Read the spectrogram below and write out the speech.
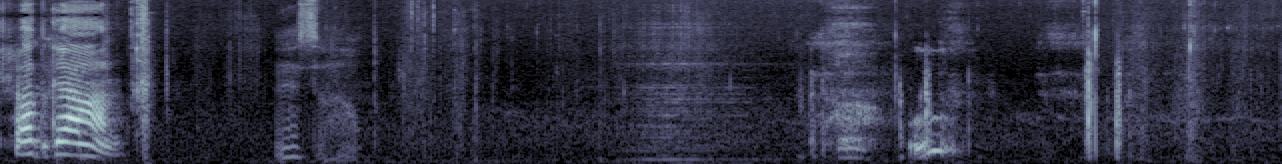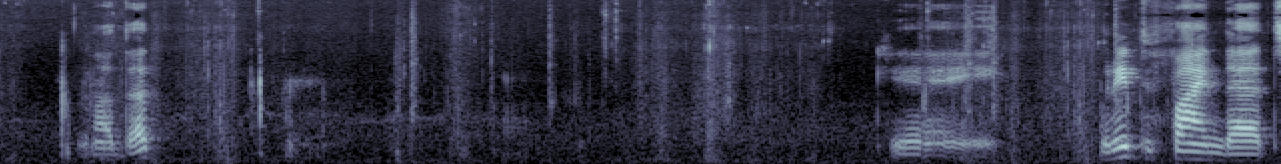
Shotgun! This'll help. Ooh. Not that. Okay. We need to find that.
